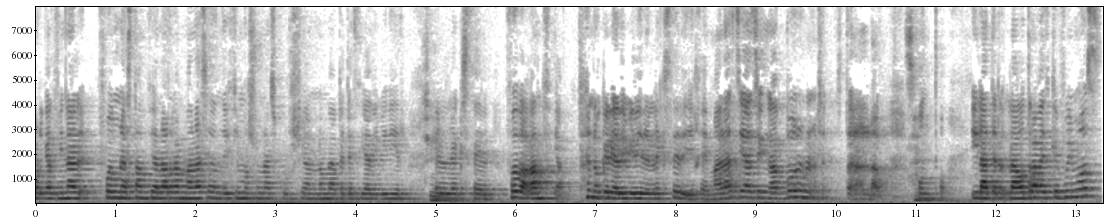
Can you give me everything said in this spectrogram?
Porque al final fue una estancia larga en Malasia donde hicimos una excursión. No me apetecía dividir Sí. el Excel. Fue vagancia. No quería dividir el Excel y dije, Malasia, Singapur, están al lado. Sí. Punto. Y la, ter- la otra vez que fuimos,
